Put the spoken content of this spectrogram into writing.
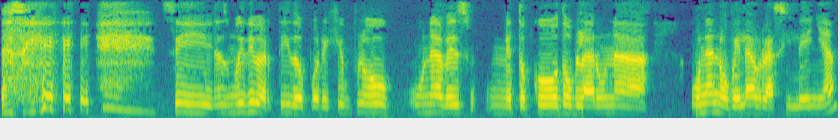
Sí, es muy divertido. Por ejemplo, una vez me tocó doblar una, una novela brasileña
